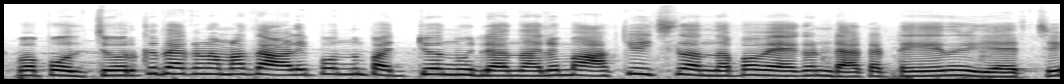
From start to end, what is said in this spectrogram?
അപ്പോൾ പൊതിച്ചോർക്ക് ഇതാക്കണം നമ്മളെ താളിപ്പൊന്നും പറ്റുമൊന്നുമില്ല എന്നാലും ബാക്കി വെച്ച് തന്നപ്പോൾ വേഗം ഉണ്ടാക്കട്ടെ എന്ന് വിചാരിച്ച്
